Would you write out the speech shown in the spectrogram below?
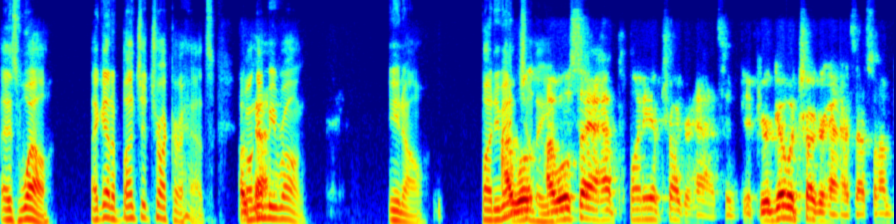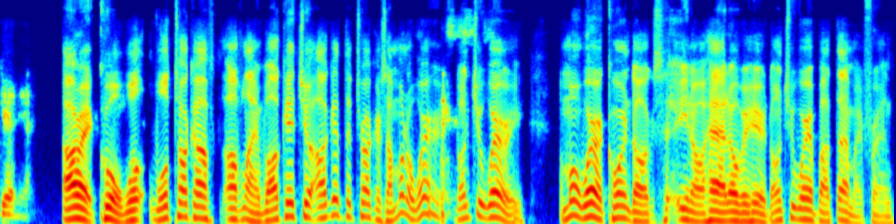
as well. I got a bunch of trucker hats. Okay. Don't get me wrong you know. But eventually, I will, I will say I have plenty of trucker hats. If, if you're good with trucker hats, that's what I'm getting you. All right, cool. We'll we'll talk off offline. Well, I'll get you. I'll get the truckers. I'm gonna wear it. Don't you worry. I'm gonna wear a corn dogs, you know, hat over here. Don't you worry about that, my friend.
